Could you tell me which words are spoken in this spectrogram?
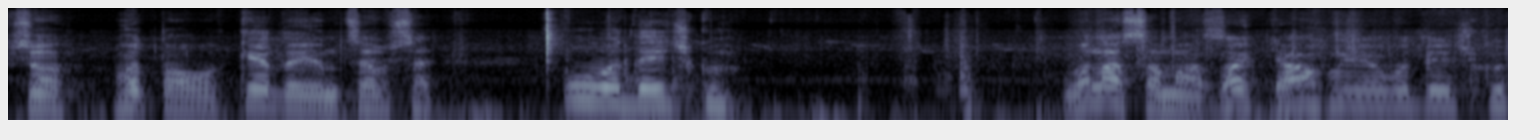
Все, готово. Кидаємо це все у водичку. Вона сама затягує водичку,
